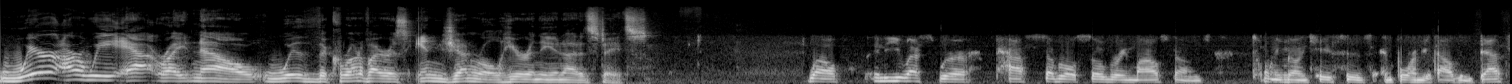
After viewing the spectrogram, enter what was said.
Where are we at right now with the coronavirus in general here in the United States? Well, in the U.S., we're past several sobering milestones 20 million cases and 400,000 deaths.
